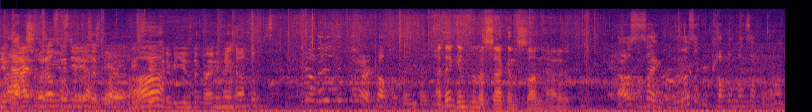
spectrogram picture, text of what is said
Yeah, why, what else would you use it for? At least Uh, could have used it for anything else. Yeah, there, there are a couple things I I think Infamous Second Son had it. That was like that was like a couple months after launch.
